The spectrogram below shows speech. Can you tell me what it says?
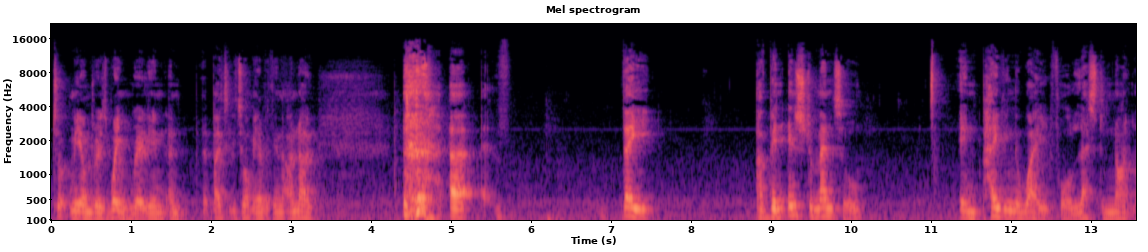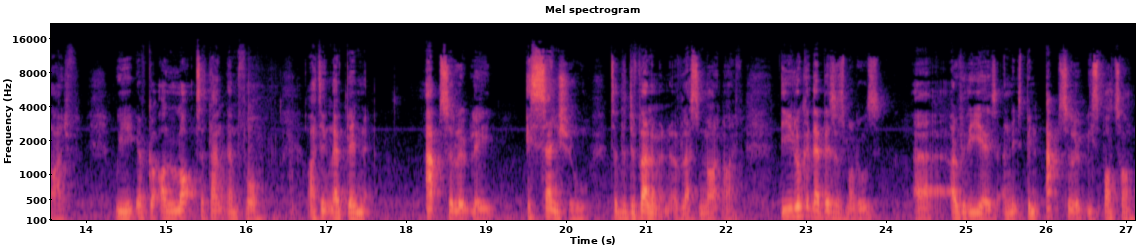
took me under his wing really, and, and basically taught me everything that I know. uh, they have been instrumental in paving the way for Leicester nightlife. We have got a lot to thank them for. I think they've been absolutely essential to the development of Leicester nightlife. You look at their business models uh, over the years, and it's been absolutely spot on.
